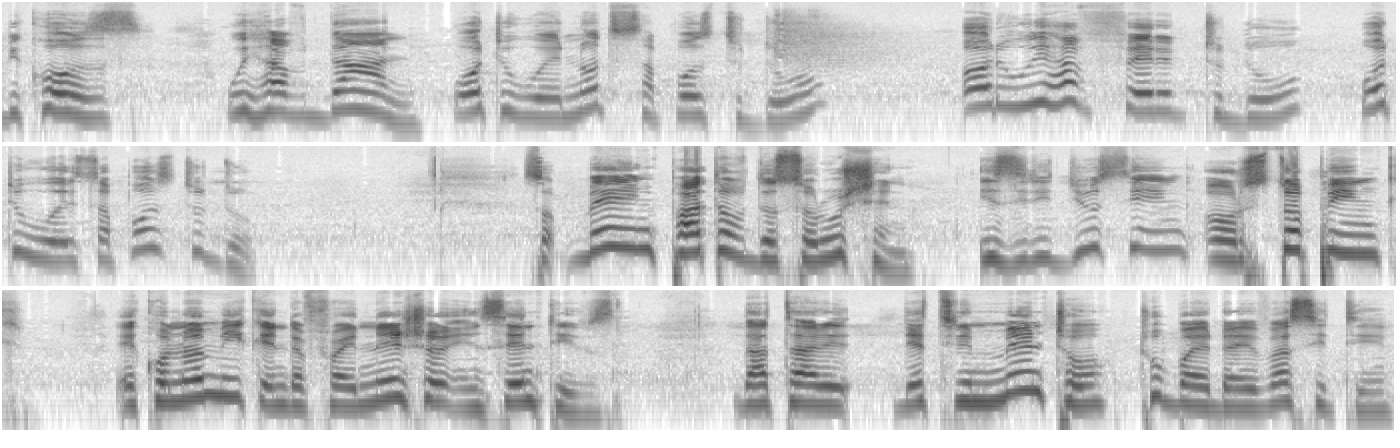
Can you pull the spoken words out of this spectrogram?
Because we have done what we were not supposed to do, or we have failed to do what we were supposed to do. So being part of the solution is reducing or stopping economic and financial incentives that are detrimental to biodiversity,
